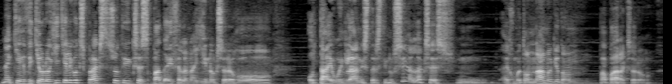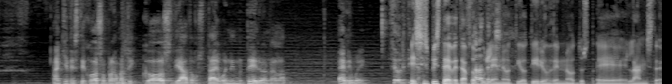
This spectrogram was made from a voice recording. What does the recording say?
Ναι, και δικαιολογεί και λίγο τις πράξεις τη ότι ξέρεις, πάντα ήθελα να γίνω, ξέρω εγώ, ο Tywin Lannister στην ουσία, αλλά ξέρεις, έχουμε τον Νάνο και τον Παπάρα, ξέρω εγώ. Αν και δυστυχώς ο πραγματικός διάδοχος του Tywin είναι ο Tyrion, αλλά. Anyway. Θεωρητικά. Εσείς πιστεύετε αυτό Αλλά που εντάξει. λένε ότι ο Tyrion δεν είναι όντως ε, Lannister.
